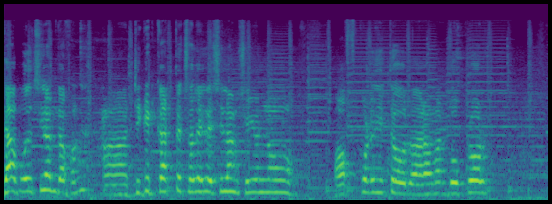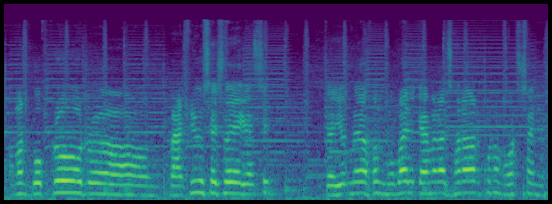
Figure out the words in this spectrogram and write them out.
যা বলছিলাম তখন টিকিট কাটতে চলে গেছিলাম, সেই জন্য অফ করে দিতে হলো। আর আমার গোপ্রোর আমার গোপ্রোর ব্যাটারিও শেষ হয়ে গেছে। তাই জন্য এখন মোবাইল ক্যামেরা ছাড়া আর কোনো ভরসা নেই।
